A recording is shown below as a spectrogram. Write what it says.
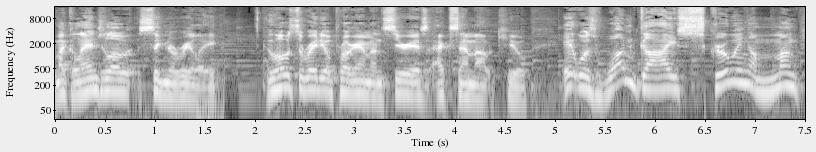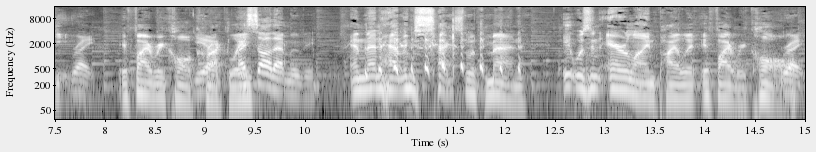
Michelangelo Signorile, who hosts a radio program on Sirius XM Out Q. It was one guy screwing a monkey, Right. if I recall Yeah, correctly, I saw that movie. and then having sex with men. It was an airline pilot, if I recall. Right.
